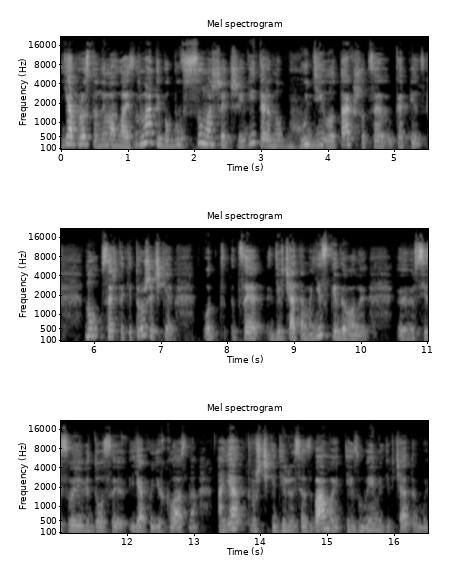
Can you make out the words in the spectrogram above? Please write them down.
Я просто не могла знімати, бо був сумасшедший вітер, ну гуділо так, що це капець. Ну, все ж таки трошечки, от це дівчата мені скидували всі свої відоси, як у їх класно. А я трошечки ділюся з вами і з моїми дівчатами,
